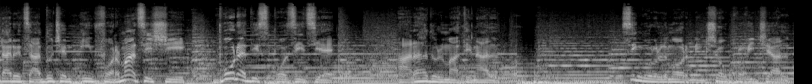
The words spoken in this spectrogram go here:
dar îți aducem informații și bună dispoziție. Aradul Matinal Singurul morning show provincial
